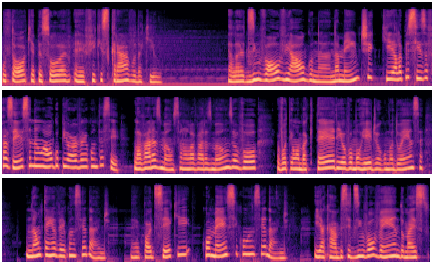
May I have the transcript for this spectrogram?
o toque, a pessoa é, fica escravo daquilo. Ela desenvolve algo na, na mente que ela precisa fazer, senão algo pior vai acontecer. Lavar as mãos. Se eu não lavar as mãos, eu vou, eu vou ter uma bactéria, eu vou morrer de alguma doença. Não tem a ver com ansiedade. É, pode ser que comece com ansiedade e acabe se desenvolvendo, mas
